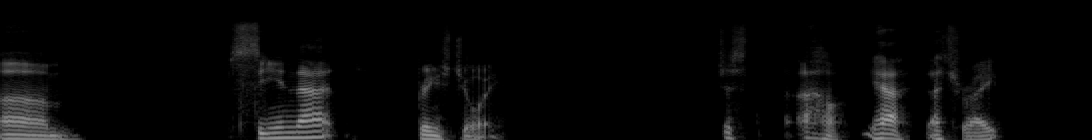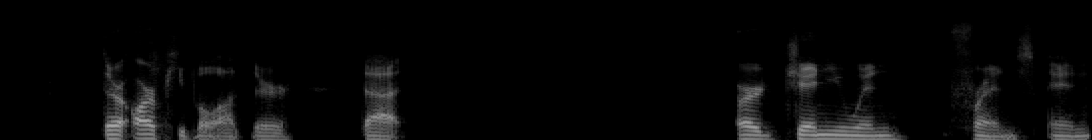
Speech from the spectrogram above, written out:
Um, seeing that brings joy. Just, oh, yeah, that's right. There are people out there that are genuine friends and,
